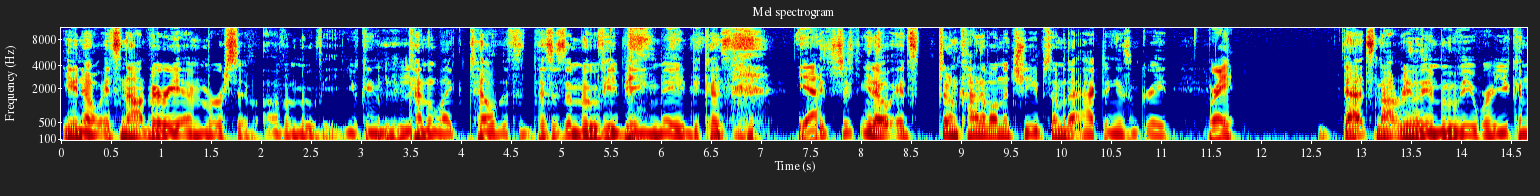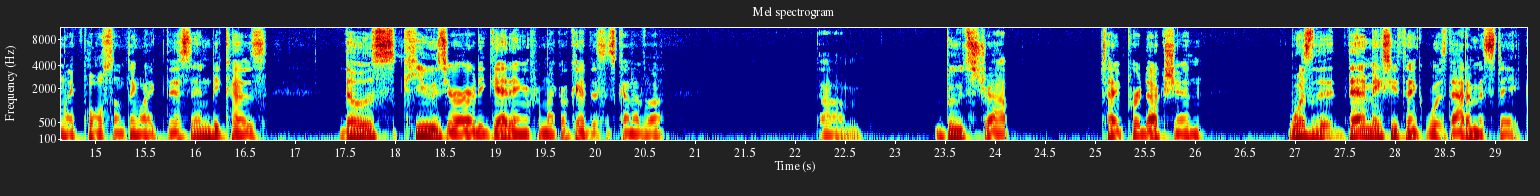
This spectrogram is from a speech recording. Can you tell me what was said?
you know, it's not very immersive of a movie. You can Mhm. kind of, like, tell this, this is a movie being made because. yeah it's just you know it's done kind of on the cheap some of the acting isn't great right that's not really a movie where you can like pull something like this in because those cues you're already getting from like okay this is kind of a um, bootstrap type production was the then it makes you think was that a mistake?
